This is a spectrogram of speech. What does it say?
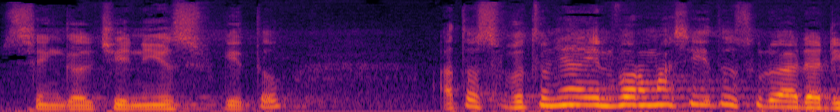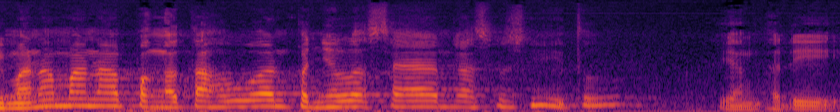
single genius gitu atau sebetulnya informasi itu sudah ada di mana-mana pengetahuan penyelesaian kasusnya itu yang tadi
